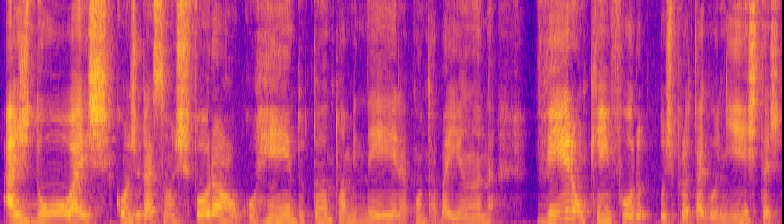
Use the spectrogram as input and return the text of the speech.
as duas conjurações foram ocorrendo, tanto a mineira quanto a baiana, viram quem foram os protagonistas,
